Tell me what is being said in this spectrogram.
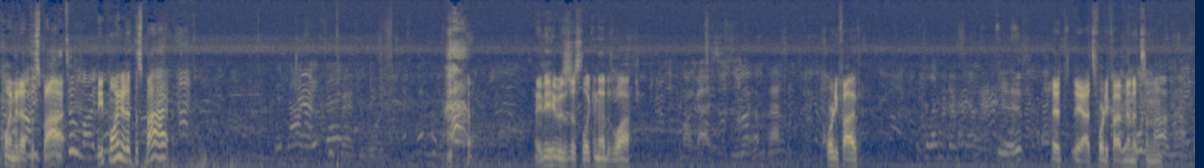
pointed at the he spot. pointed too, like, He yeah. pointed at the spot. Good job, Mason. Maybe he was just looking at his watch. Come on, guys. 45. It's 11:47. Yeah, it's It's yeah, it's 45 minutes 45 and now, so.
